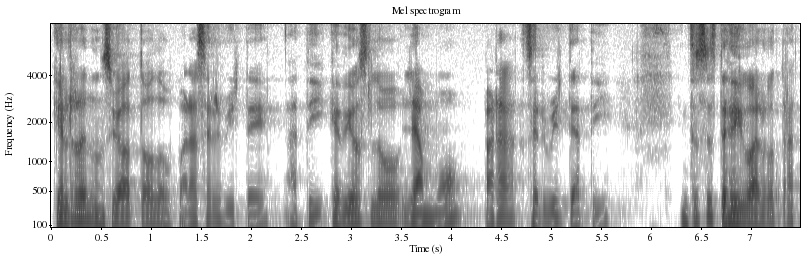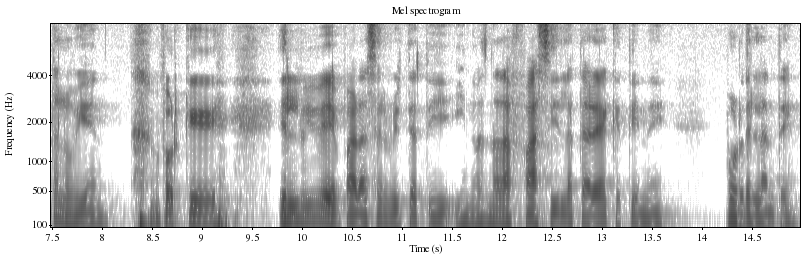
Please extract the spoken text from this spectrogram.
que él renunció a todo para servirte a ti, que Dios lo llamó para servirte a ti. Entonces te digo algo, trátalo bien, porque Él vive para servirte a ti y no es nada fácil la tarea que tiene por delante.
